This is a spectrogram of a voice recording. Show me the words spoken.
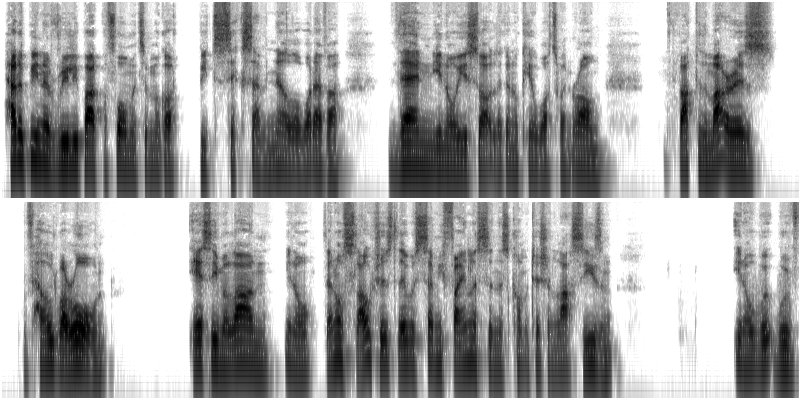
Had it been a really bad performance and we got beat six, seven nil or whatever, then you know you start looking, okay, what's went wrong? The fact of the matter is, we've held our own. AC Milan, you know, they're no slouches. They were semi-finalists in this competition last season. You know, we, we've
